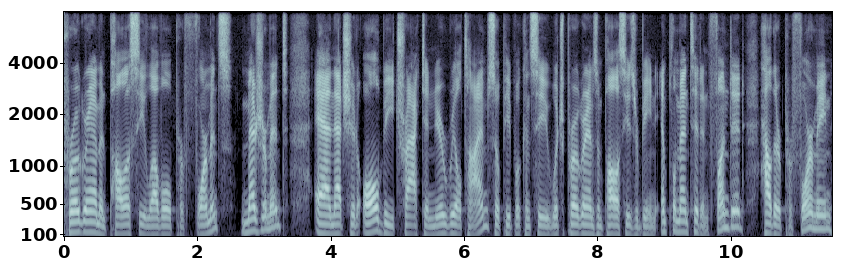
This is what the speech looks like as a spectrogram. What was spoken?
program and policy level performance measurement, and that should all be tracked in near real time so people can see which programs and policies are being implemented and funded, how they're performing,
